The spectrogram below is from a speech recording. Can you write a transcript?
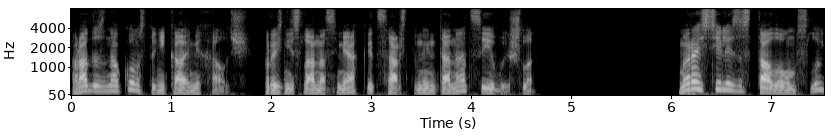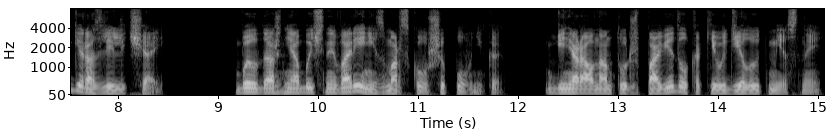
«Рада знакомству, Николай Михайлович», — произнесла она с мягкой царственной интонацией и вышла. Мы расселись за столом, слуги разлили чай. Было даже необычное варенье из морского шиповника. Генерал нам тут же поведал, как его делают местные.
